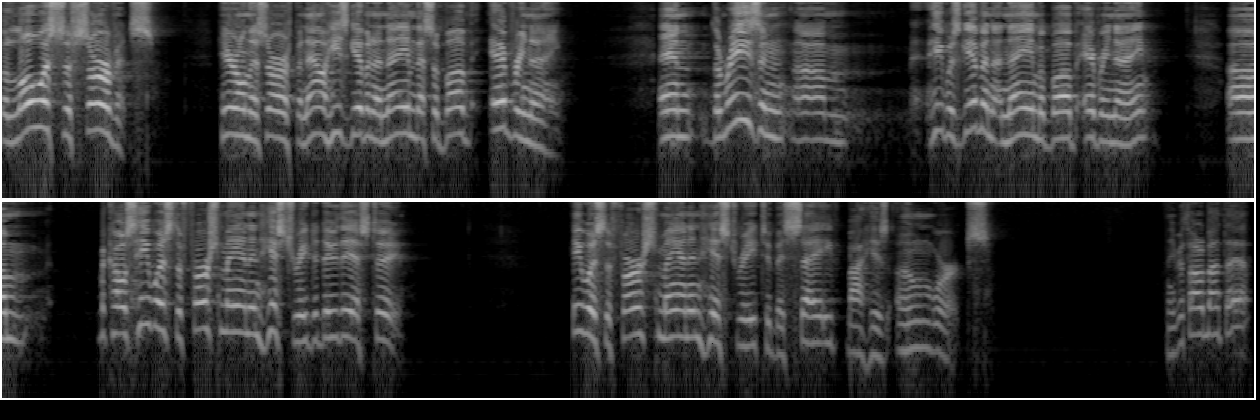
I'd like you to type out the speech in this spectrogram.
the lowest of servants here on this earth, but now he's given a name that's above every name. And the reason um, he was given a name above every name, um, because he was the first man in history to do this too. He was the first man in history to be saved by his own works. Have you ever thought about that?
